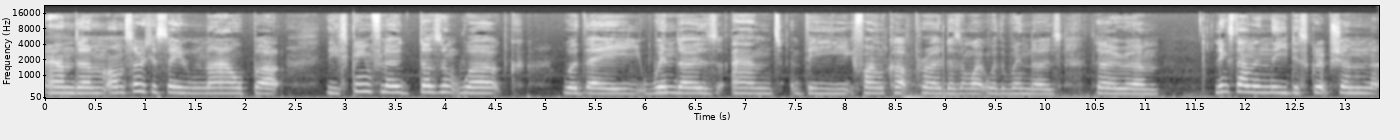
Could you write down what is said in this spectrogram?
And um, I'm sorry to say now, but the ScreenFlow doesn't work with a Windows, and the Final Cut Pro doesn't work with the Windows. So um, links down in the description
